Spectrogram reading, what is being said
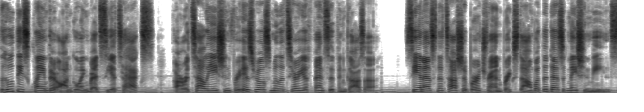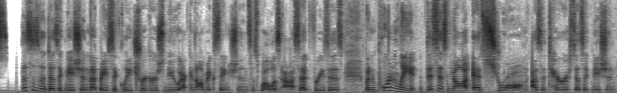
The Houthis claim their ongoing Red Sea attacks are retaliation for Israel's military offensive in Gaza CNN's Natasha Bertrand breaks down what the designation means. This is a designation that basically triggers new economic sanctions as well as asset freezes. But importantly, this is not as strong as a terrorist designation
